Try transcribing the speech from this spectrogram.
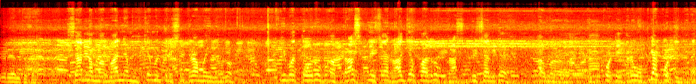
ಸರ್. ನಮ್ಮ ಮಾನ್ಯ ಮುಖ್ಯಮಂತ್ರಿ ಸಿದ್ದರಾಮಯ್ಯನವರು ಇವತ್ತು ಅವರು ಪ್ರಾಸಿಕ್ಯೂಷನ್, ರಾಜ್ಯಪಾಲರು ಪ್ರಾಸಿಕ್ಯೂಷನ್ಗೆ ಕೊಟ್ಟಿದ್ದಾರೆ, ಒಪ್ಪಿಗೆ ಕೊಟ್ಟಿದ್ದಾರೆ.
